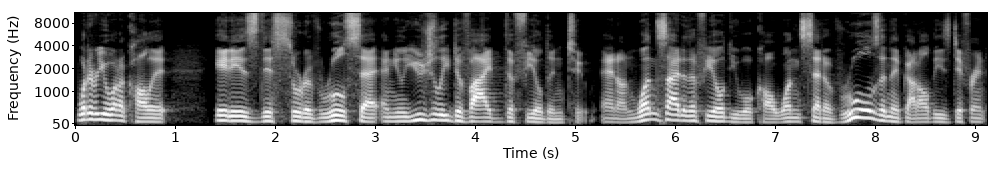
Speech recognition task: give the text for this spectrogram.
whatever you want to call it, it is this sort of rule set, and you'll usually divide the field in two. And on one side of the field, you will call one set of rules, and they've got all these different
